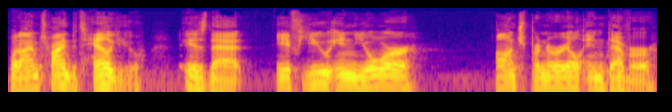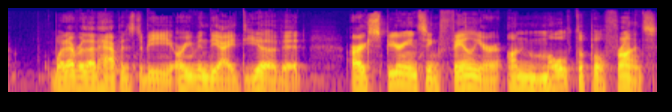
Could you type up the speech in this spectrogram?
What I'm trying to tell you is that if you in your entrepreneurial endeavor, whatever that happens to be, or even the idea of it, are experiencing failure on multiple fronts,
